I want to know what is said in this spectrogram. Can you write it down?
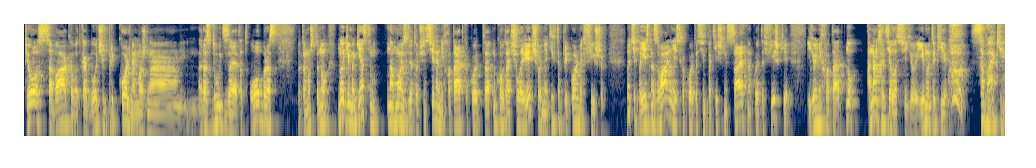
пес, собака, вот как бы очень прикольно можно раздуть за этот образ, потому что, ну, многим агентствам, на мой взгляд, очень сильно не хватает какой-то, ну, какого-то очеловечивания, каких-то прикольных фишек. Ну, типа, есть название, есть какой-то симпатичный сайт, на какой-то фишке, ее не хватает. Ну, а нам хотелось ее, и мы такие, собаки.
